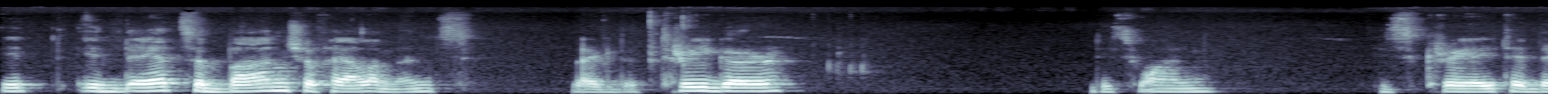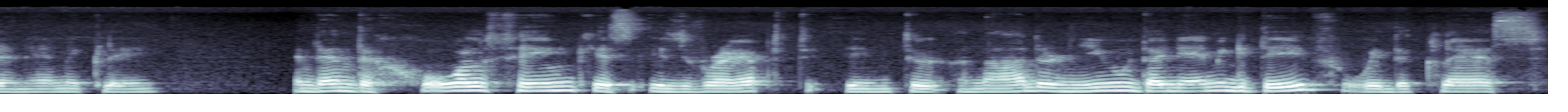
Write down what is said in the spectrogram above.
it, it adds a bunch of elements, like the trigger, this one is created dynamically, and then the whole thing is, is wrapped into another new dynamic div with the class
